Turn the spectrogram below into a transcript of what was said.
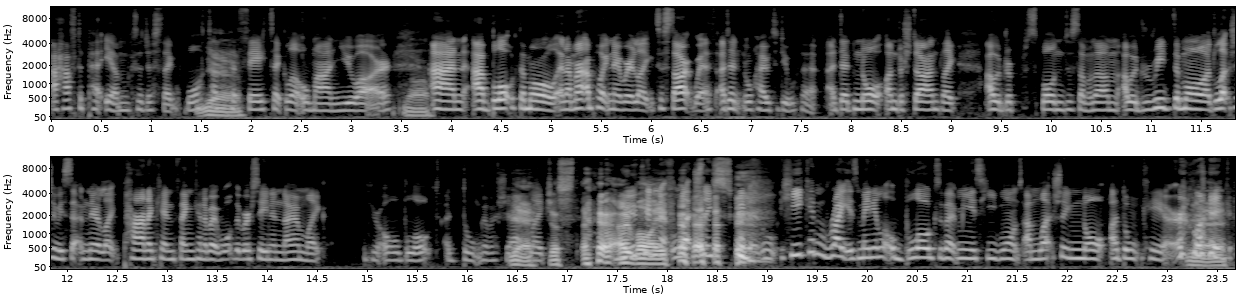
I have to pity him because I just think what Yeah. a pathetic little man you are. No. And I blocked them all, and I'm at a point now where like to start with, I didn't know how to deal with it. I did not understand. Like I would respond to some of them, I would read them all. I'd literally be sitting there like panicking, thinking about what they were saying, and now I'm like. You're all blocked. I don't give a shit. yeah, like just you out of my can life. literally it. He can write as many little blogs about me as he wants. I'm literally not. I don't care. like,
